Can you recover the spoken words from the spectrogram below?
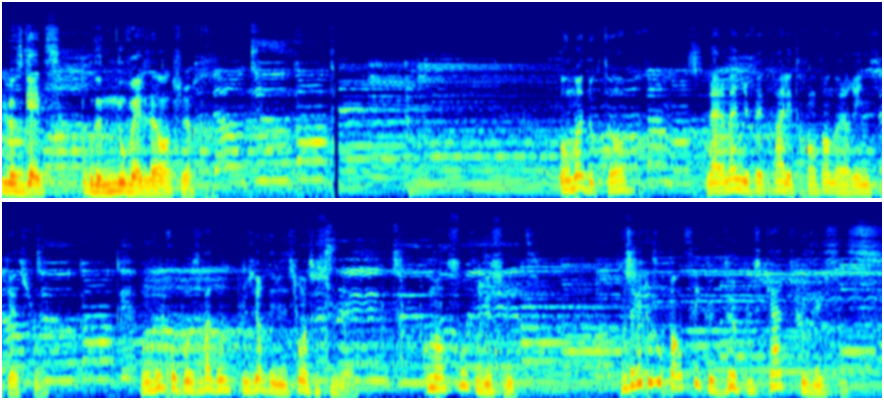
Los Gates pour de nouvelles aventures. Au mois d'octobre, l'Allemagne fêtera les 30 ans de la réunification. On vous proposera donc plusieurs émissions à ce sujet. Commençons tout de suite. Vous avez toujours pensé que 2 plus 4 faisait 6.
